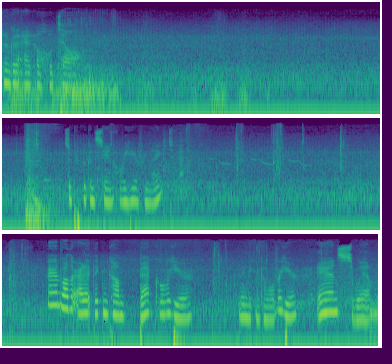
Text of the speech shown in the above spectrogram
And I'm gonna add a hotel. So people can stand over here for night. And while they're at it, they can come back over here. I mean, they can come over here and swim.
